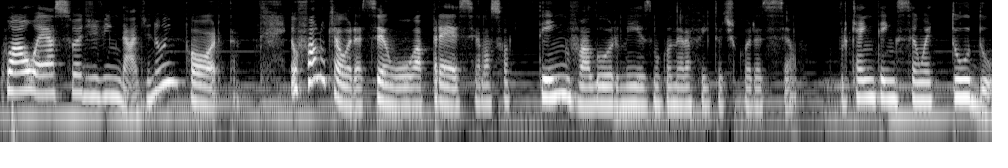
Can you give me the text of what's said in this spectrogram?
Qual é a sua divindade? Não importa. Eu falo que a oração ou a prece, ela só tem valor mesmo quando ela é feita de coração. Porque a intenção é tudo.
